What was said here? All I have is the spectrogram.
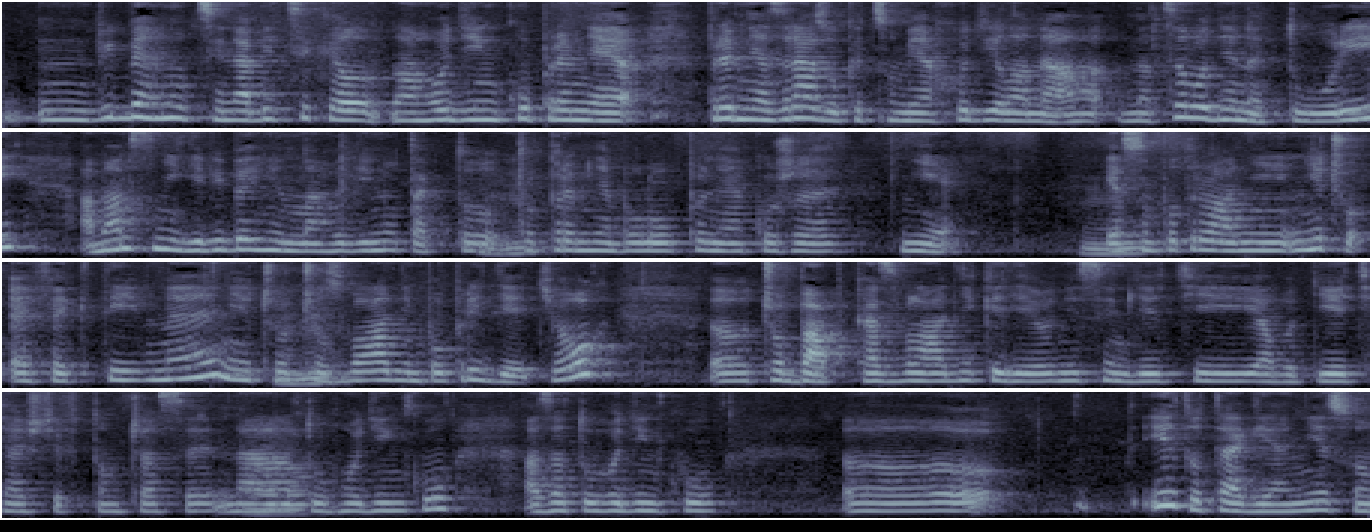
mm, vybehnúť si na bicykel na hodinku, pre mňa, pre mňa zrazu, keď som ja chodila na, na celodenné túry a mám si niekde vybehnúť na hodinu, tak to, Mhm. to pre mňa bolo úplne ako, že nie. Mm-hmm. Ja som potrebovala nie, niečo efektívne, niečo, mm-hmm. čo zvládnem popri deťoch, e, čo babka zvládne, keď jej odnesiem deti alebo dieťa ešte v tom čase na Áno. tú hodinku a za tú hodinku uh, je to tak, ja nie som,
